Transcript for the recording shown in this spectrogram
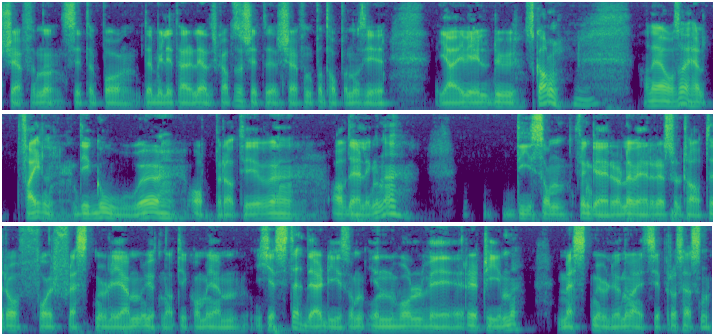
sjefen sitter på det militære lederskapet, så sitter sjefen på toppen og sier 'jeg vil, du skal'. Mm. Og Det er også helt feil. De gode operative avdelingene, de som fungerer og leverer resultater og får flest mulig hjem uten at de kommer hjem i kiste, det er de som involverer teamet mest mulig underveis i prosessen.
